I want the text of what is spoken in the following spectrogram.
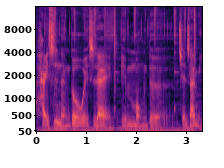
还是能够维持在联盟的前三名。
